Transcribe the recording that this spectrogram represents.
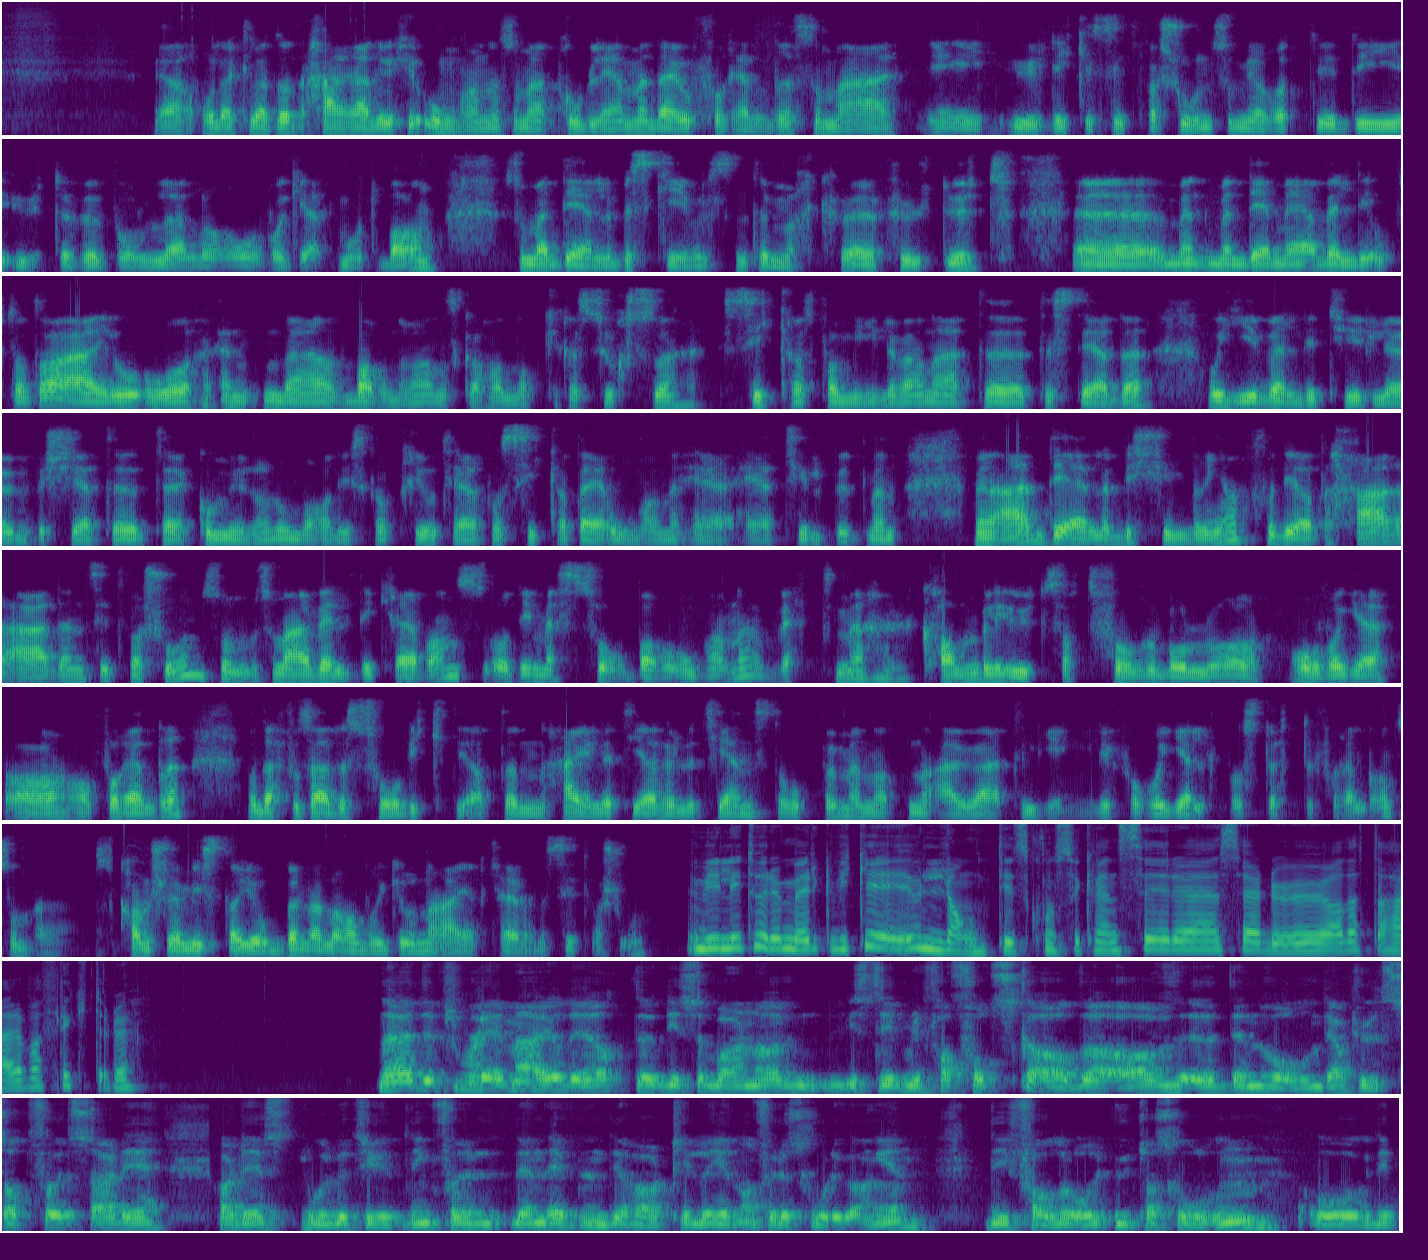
Ja, og det er klart at Her er det jo ikke ungene som er problemet, det er jo foreldre som er i ulike situasjoner som gjør at de, utøver vold eller overgrep mot barn. Som jeg deler beskrivelsen til Mørk eh, fullt ut. Eh, men, men, det vi er veldig opptatt av, er jo å, enten det er at barnevernet skal ha nok ressurser, sikre at familievernet er til, til stede, og gi veldig tydelig beskjed til, til, kommunene om hva de skal prioritere for å sikre at de ungene har, har tilbud. Men, men, jeg deler bekymringa, fordi at her er det en situasjon som, som er veldig krevende. og de mest sårbare ungene vet vi kan bli utsatt for vold og overgrep av, av foreldre. og Derfor er det så viktig at en hele tida holder tjenester oppe, men at en òg er tilgjengelig for å hjelpe og støtte foreldrene som kanskje har mista jobben eller andre grunner er i en krevende situasjon. Willy Tore Mørk, Hvilke langtidskonsekvenser eh, ser du av dette her, hva frykter du? Nei, det Problemet er jo det at disse barna, hvis de har fått skade av eh, den volden de har vært utsatt for, så det, har det stor betydning for den evnen de har til å gjennomføre skolegangen. De faller ut av skolen, og de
